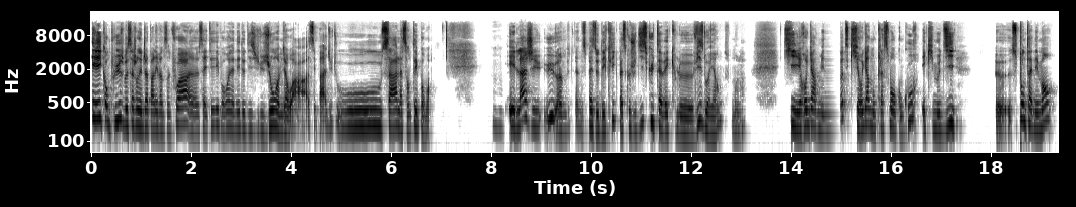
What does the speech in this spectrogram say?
et qu'en plus, bah, ça j'en ai déjà parlé 25 fois, euh, ça a été pour moi une année de désillusion, à me dire, waouh, c'est pas du tout ça la santé pour moi. Mmh et là, j'ai eu un, espèce de déclic parce que je discute avec le vice-doyen, ce moment-là, qui regarde mes notes, qui regarde mon classement au concours et qui me dit euh, spontanément,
